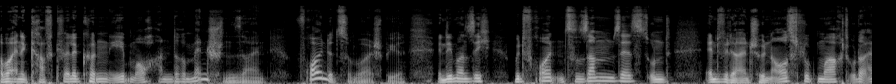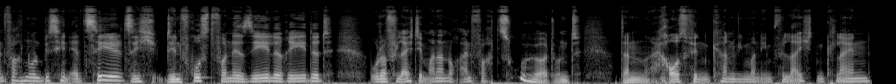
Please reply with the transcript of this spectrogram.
aber eine Kraftquelle können eben auch andere Menschen sein. Freunde zum Beispiel, indem man sich mit Freunden zusammensetzt und entweder einen schönen Ausflug macht oder einfach nur ein bisschen erzählt, sich den Frust von der Seele redet oder vielleicht dem anderen noch einfach zuhört und dann herausfinden kann, wie man ihm vielleicht einen kleinen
